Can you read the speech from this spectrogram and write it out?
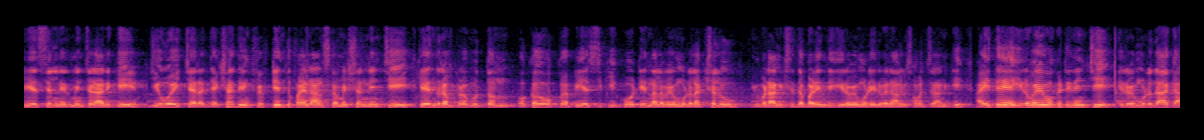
పిఎస్సీలు నిర్మించడానికి జీవో ఇచ్చారు అధ్యక్ష. దీనికి ఫిఫ్టీన్త్ ఫైనాన్స్ కమిషన్ నుంచి కేంద్రం ప్రభుత్వం ఒక ఒక్క పిఎస్సీకి కోటి నలభై మూడు లక్షలు ఇవ్వడానికి సిద్ధపడింది ఇరవై మూడు ఇరవై నాలుగు సంవత్సరానికి. అయితే ఇరవై ఒకటి నుంచి ఇరవై మూడు దాకా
